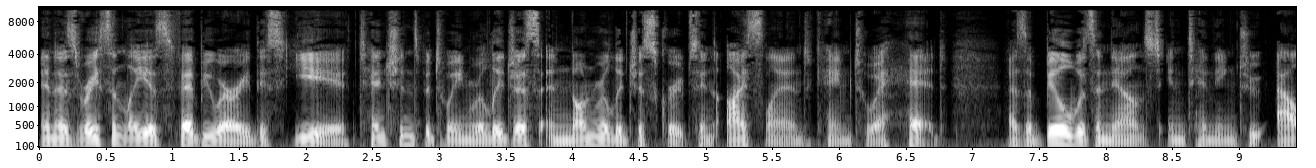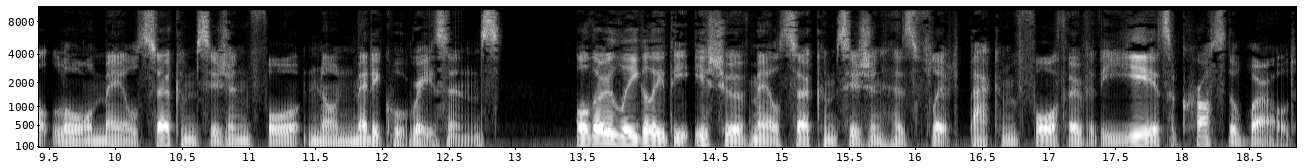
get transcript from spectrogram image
And as recently as February this year, tensions between religious and non-religious groups in Iceland came to a head as a bill was announced intending to outlaw male circumcision for non-medical reasons. Although legally the issue of male circumcision has flipped back and forth over the years across the world,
